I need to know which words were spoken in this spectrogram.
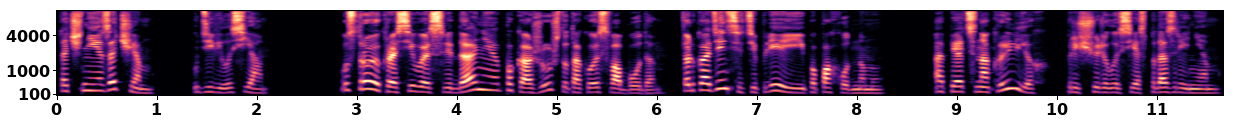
Точнее, зачем?» — удивилась я. «Устрою красивое свидание, покажу, что такое свобода. Только оденься теплее и по-походному». «Опять на крыльях?» — прищурилась я с подозрением.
